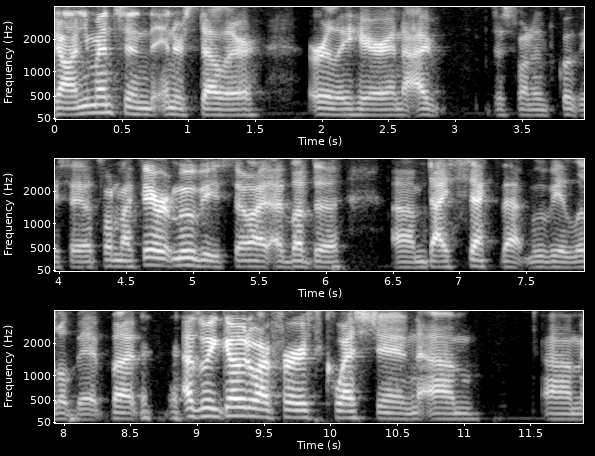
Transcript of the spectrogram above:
John, you mentioned Interstellar early here, and I just want to quickly say that's one of my favorite movies. So I, would love to um, dissect that movie a little bit. But as we go to our first question, um, um,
